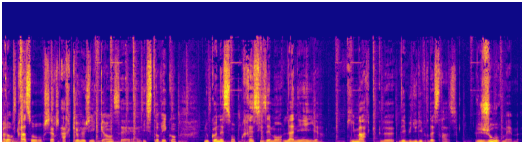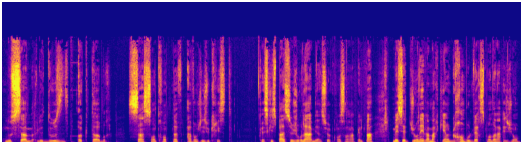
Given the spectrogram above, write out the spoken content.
Alors, grâce aux recherches archéologiques, hein, c'est historique, nous connaissons précisément l'année qui marque le début du livre d'Estras. Le jour même, nous sommes le 12 octobre 539 avant Jésus-Christ. Qu'est-ce qui se passe ce jour-là? Bien sûr qu'on ne s'en rappelle pas, mais cette journée va marquer un grand bouleversement dans la région.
